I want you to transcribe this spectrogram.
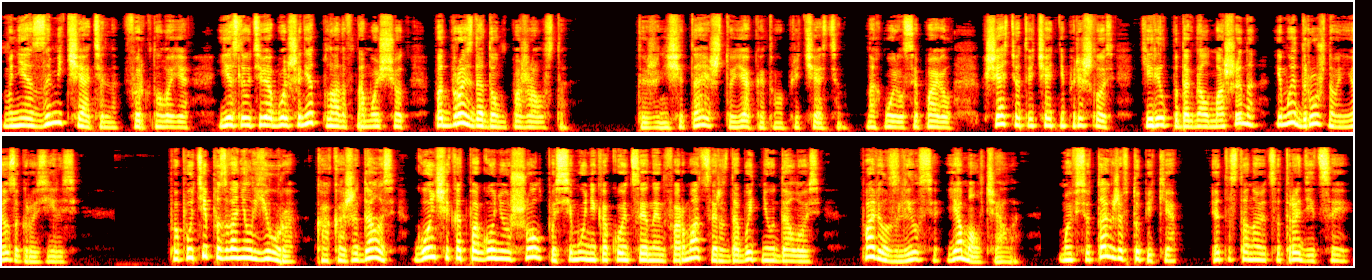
«Мне замечательно», — фыркнула я. «Если у тебя больше нет планов на мой счет, подбрось до дома, пожалуйста». «Ты же не считаешь, что я к этому причастен?» — нахмурился Павел. К счастью, отвечать не пришлось. Кирилл подогнал машину, и мы дружно в нее загрузились. По пути позвонил Юра. Как ожидалось, гонщик от погони ушел, посему никакой ценной информации раздобыть не удалось. Павел злился, я молчала. Мы все так же в тупике. Это становится традицией.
